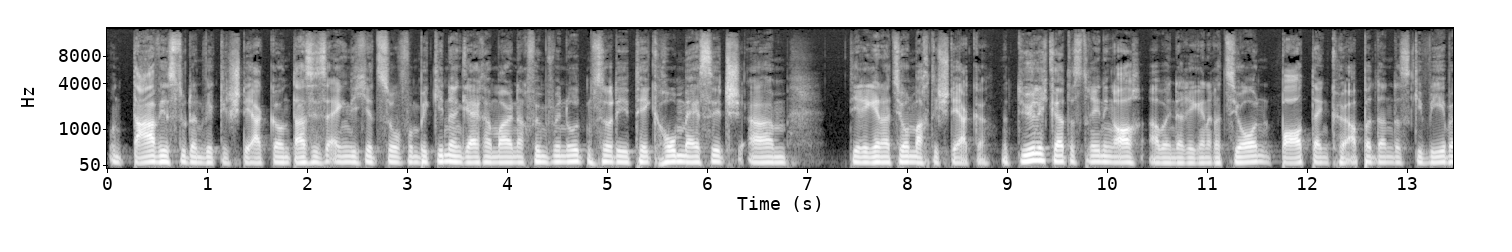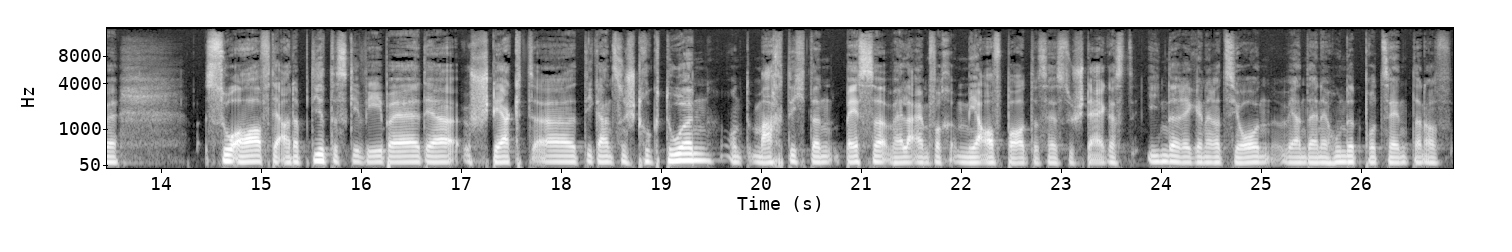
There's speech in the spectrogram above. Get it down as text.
Und da wirst du dann wirklich stärker. Und das ist eigentlich jetzt so vom Beginn an gleich einmal nach fünf Minuten so die Take-Home-Message. Ähm, die Regeneration macht dich stärker. Natürlich gehört das Training auch, aber in der Regeneration baut dein Körper dann das Gewebe so auf, der adaptiert das Gewebe, der stärkt äh, die ganzen Strukturen und macht dich dann besser, weil er einfach mehr aufbaut. Das heißt, du steigerst in der Regeneration, werden deine 100% dann auf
